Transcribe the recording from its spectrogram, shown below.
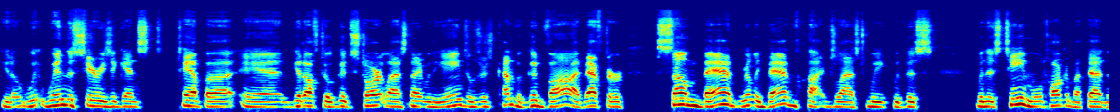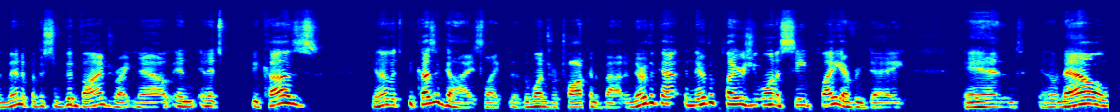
you know w- win the series against Tampa and get off to a good start last night with the Angels. There's kind of a good vibe after some bad, really bad vibes last week with this with this team. We'll talk about that in a minute, but there's some good vibes right now, and and it's because you know it's because of guys like the, the ones we're talking about and they're the guy and they're the players you want to see play every day and you know now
